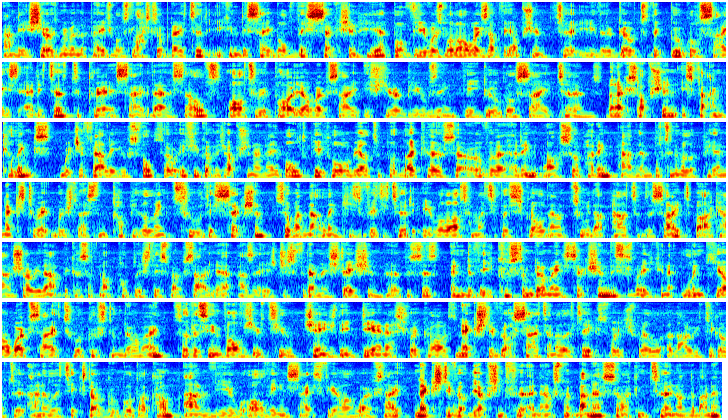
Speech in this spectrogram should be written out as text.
and it shows me when the page was last updated. You can disable this section here, but viewers will always have the option to either go to the Google Sites editor to create a site themselves, or to report your website if you're abusing the Google site terms. The next option is for anchor links, which are fairly useful. So if you've got this option enabled, people will be able to put their cursor over a heading or subheading, and the button will appear next to it, which lets them copy the link to this section. So when that link is visited, it will automatically scroll down to that part of the site, but I can't show you that because not published this website yet as it is just for demonstration purposes. Under the custom domain section this is where you can link your website to a custom domain. So this involves you to change the DNS records. Next you've got site analytics which will allow you to go to analytics.google.com and view all the insights for your website. Next you've got the option for announcement banner so I can turn on the banner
